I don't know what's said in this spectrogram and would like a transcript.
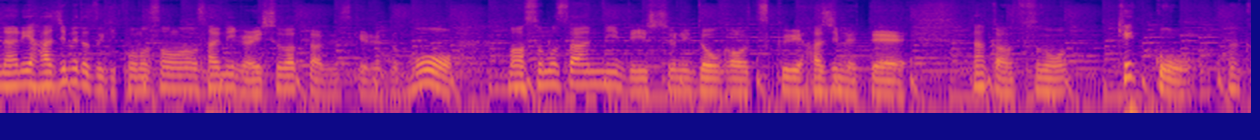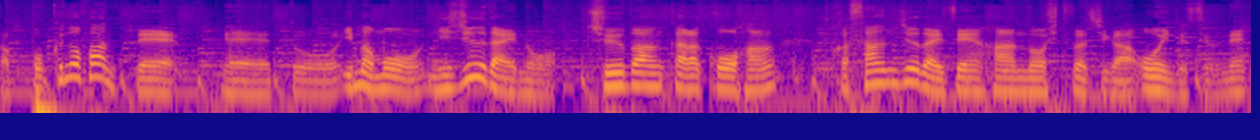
なり始めた時このその3人が一緒だったんですけれども、まあ、その3人で一緒に動画を作り始めてなんかその結構なんか僕のファンって、えーと、今もう20代の中盤から後半とか30代前半の人たちが多いんですよね。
